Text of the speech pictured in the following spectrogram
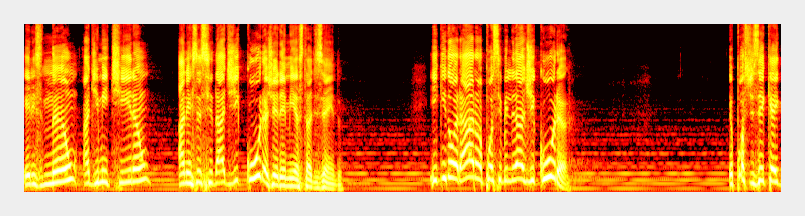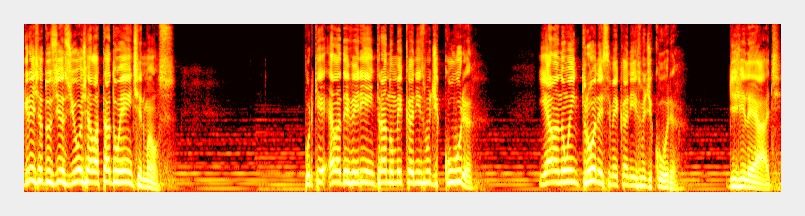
eles não admitiram a necessidade de cura, Jeremias está dizendo. Ignoraram a possibilidade de cura. Eu posso dizer que a igreja dos dias de hoje ela está doente, irmãos, porque ela deveria entrar no mecanismo de cura e ela não entrou nesse mecanismo de cura de Gileade.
